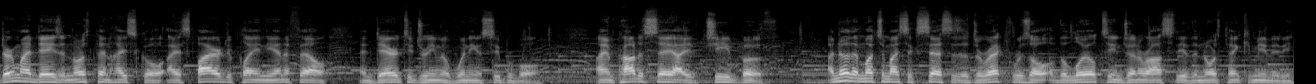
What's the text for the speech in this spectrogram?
During my days at North Penn High School, I aspired to play in the NFL and dared to dream of winning a Super Bowl. I am proud to say I achieved both. I know that much of my success is a direct result of the loyalty and generosity of the North Penn community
